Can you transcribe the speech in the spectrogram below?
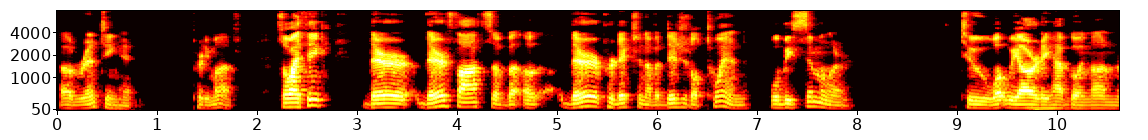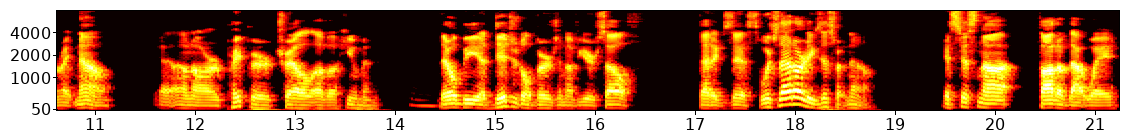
uh, renting it, pretty much. So I think their their thoughts of uh, their prediction of a digital twin will be similar to what we already have going on right now uh, on our paper trail of a human. Mhm. There will be a digital version of yourself that exists, which that already exists right now. It's just not thought of that way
